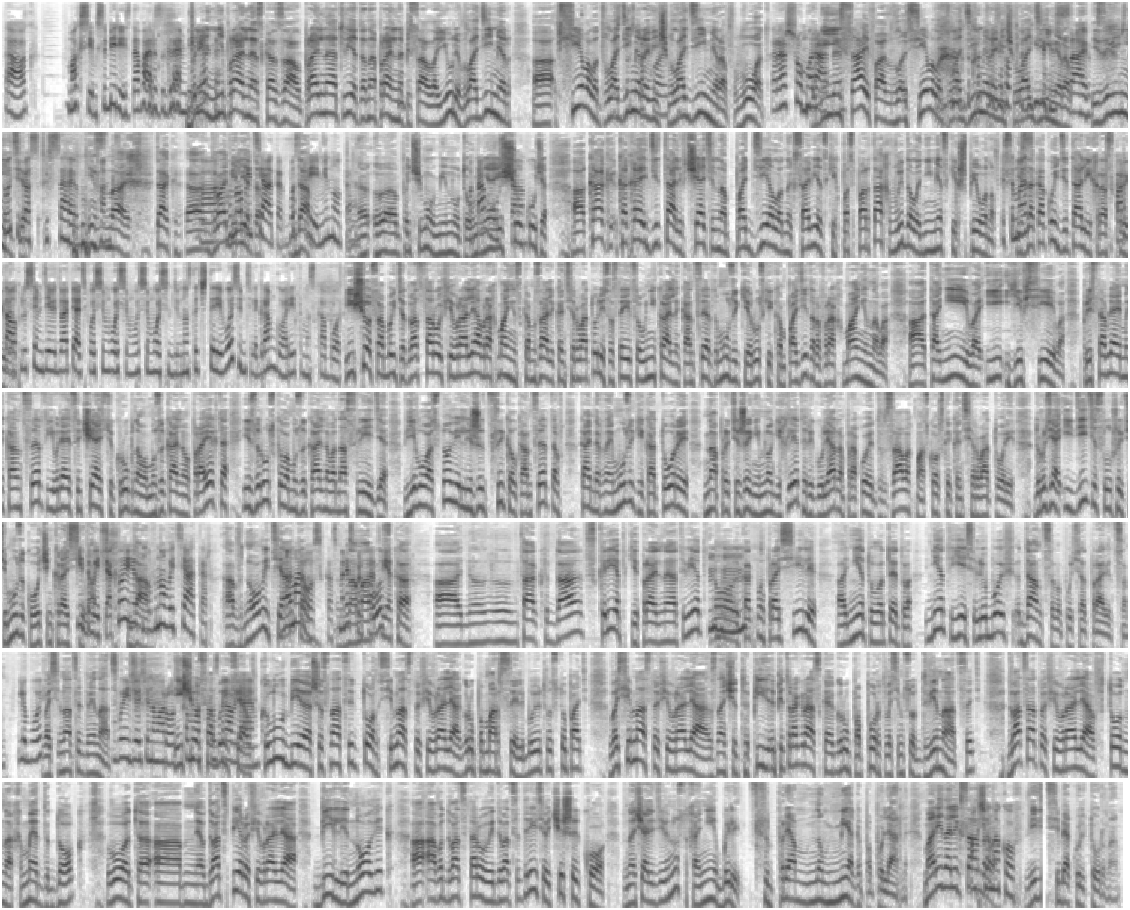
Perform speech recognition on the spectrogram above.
Так. Максим, соберись, давай разыграем билеты. Блин, неправильно я сказал. Правильный ответ, она правильно написала, Юля. Владимир, э, Всеволод Владимирович Владимиров, вот. Хорошо, мы рады. Не Исаев, а Всеволод Владимирович Владимиров. Извините. Что у тебя с Исаевым? Не знаю. Так, э, два билета. Новый театр, быстрее, минута. Э, э, почему минута? У меня еще куча. А как, какая деталь в тщательно подделанных советских паспортах выдала немецких шпионов? Из-за какой детали их раскрыли? Портал плюс семь девять 925-8888-94-8, телеграмм говорит МСК-бот. Еще событие. 22 февраля в Рахманинском зале консерватории состоится уникальный концерт музыки русских композиторов Рахманинова, а, Танеева и Евсеева. Представляемый концерт является частью крупного музыкального проекта из русского музыкального наследия. В его основе лежит цикл концертов камерной музыки, которые на протяжении многих лет регулярно проходят в залах Московской консерватории. Друзья, идите, слушайте музыку, очень очень красиво. Впитывайте. А кто идет да. в новый театр? А в новый театр... На Морозко. Смотри, на Морозко. ответов. А, э, так, да, скрепки, правильный ответ, но, угу. как мы просили, а, нету вот этого. Нет, есть Любовь Данцева, пусть отправится. Любовь. 18-12. Вы идете на Морозко, Еще события в клубе 16 тонн. 17 февраля группа Марсель будет выступать. 18 февраля, значит, Петроградская группа Порт 812. 20 февраля в тоннах Mad Dog. Вот. 21 а, февраля Билли Новик. А а, вот 22 и 23 Чешико. В начале 90-х они были прям, ну, мега популярны. Марина Александрова. Аксенаков. Ведите себя культурно.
